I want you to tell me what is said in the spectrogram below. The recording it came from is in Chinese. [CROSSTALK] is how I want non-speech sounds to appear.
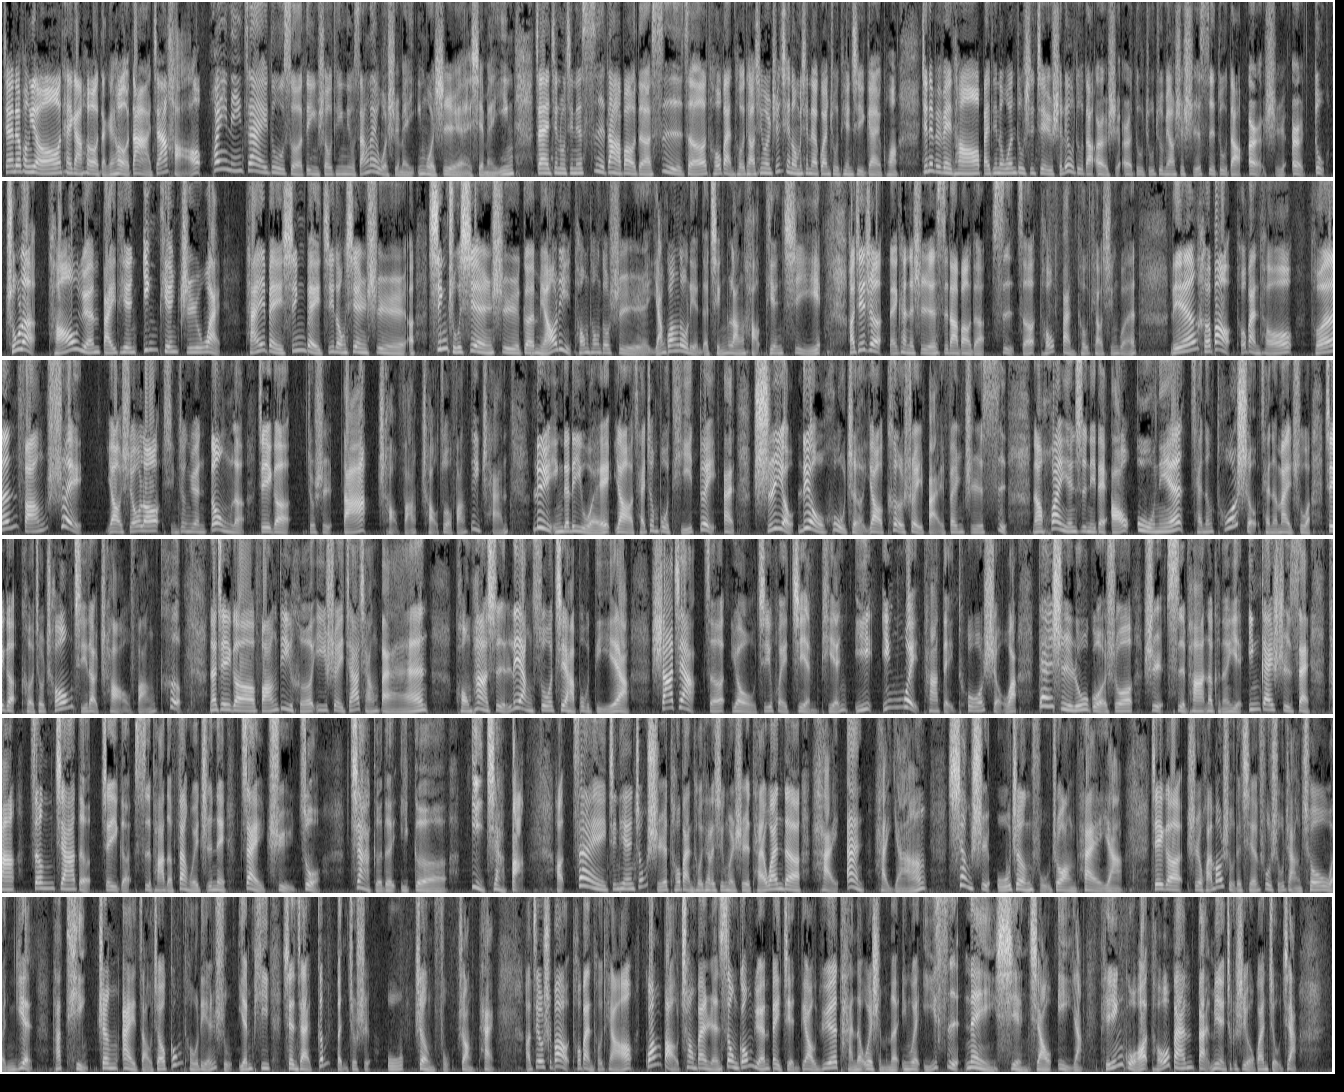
亲爱的朋友，台港后打开后，大家好，欢迎您再度锁定收听 News Online，我是美英，我是谢美英。在进入今天四大报的四则头版头条新闻之前呢，我们现在关注天气概况。今天北北桃白天的温度是介于十六度到二十二度，竹竹苗是十四度到二十二度。除了桃园白天阴天之外，台北、新北、基隆县市、呃新竹县市跟苗栗，通通都是阳光露脸的晴朗好天气。好，接着来看的是四大报的四则头版头条新闻。联合报头版头，囤房税要修喽，行政院动了，这个就是打。炒房、炒作房地产，绿营的立委要财政部提对案，持有六户者要课税百分之四。那换言之，你得熬五年才能脱手，才能卖出啊！这个可就冲击了炒房客。那这个房地合一税加强版，恐怕是量缩价不跌啊，杀价则有机会捡便宜，因为他得脱手。但是如果说是四趴，那可能也应该是在它增加的这个四趴的范围之内，再去做价格的一个溢价吧。好，在今天中时头版头条的新闻是台湾的海岸海洋像是无政府状态呀。这个是环保署的前副署长邱文燕，他挺真爱早教公投联署，严批现在根本就是无政府状态。好，自由时报头版头条，光宝创办人宋公元被剪掉约谈了，为什么呢？因为疑似内线交易呀。苹果头版版面，这个是有关酒驾，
